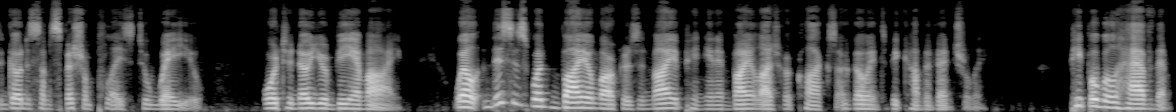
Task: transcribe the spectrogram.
to go to some special place to weigh you, or to know your BMI. Well, this is what biomarkers, in my opinion, and biological clocks are going to become eventually. People will have them.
